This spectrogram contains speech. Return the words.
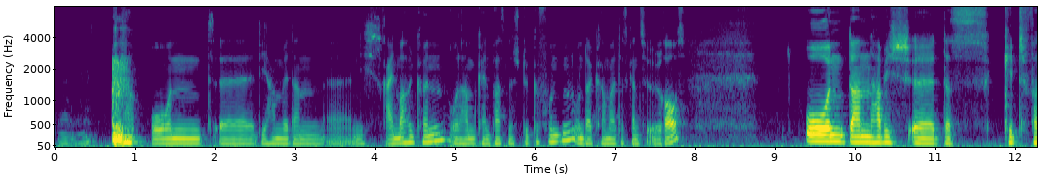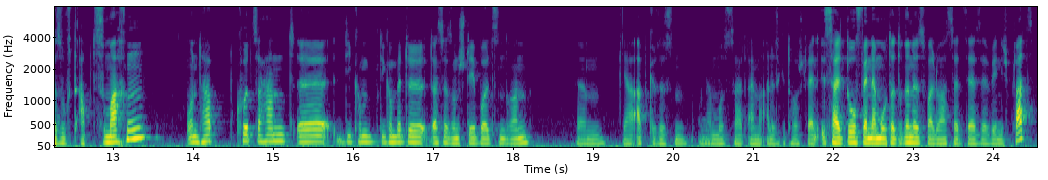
Und äh, die haben wir dann äh, nicht reinmachen können oder haben kein passendes Stück gefunden und da kam halt das ganze Öl raus. Und dann habe ich äh, das Kit versucht abzumachen und habe kurzerhand äh, die, kom die komplette, da ist ja so ein Stehbolzen dran, ähm, ja, abgerissen. Und dann musste halt einmal alles getauscht werden. Ist halt doof, wenn der Motor drin ist, weil du hast halt sehr, sehr wenig Platz.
